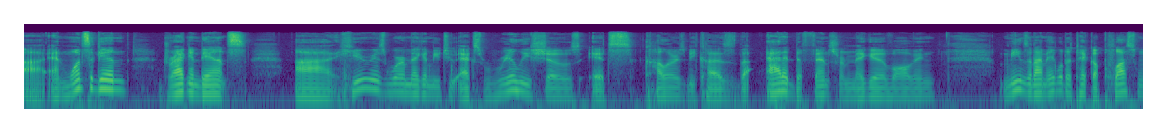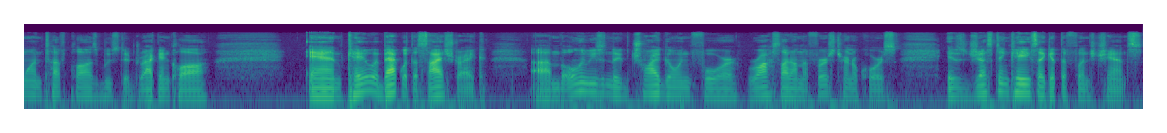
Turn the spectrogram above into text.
Uh, and once again, Dragon Dance. Uh, here is where Mega Mewtwo X really shows its colors because the added defense from Mega Evolving means that I'm able to take a plus one Tough Claws boosted Dragon Claw and KO it back with a Psystrike. Um, the only reason to try going for Rock Slide on the first turn, of course, is just in case I get the flinch chance.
